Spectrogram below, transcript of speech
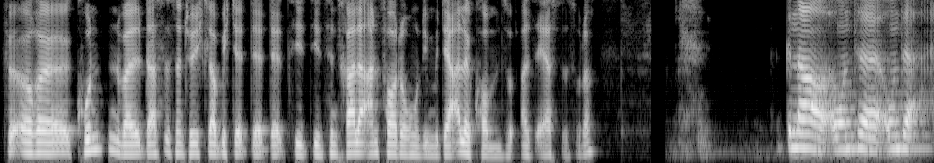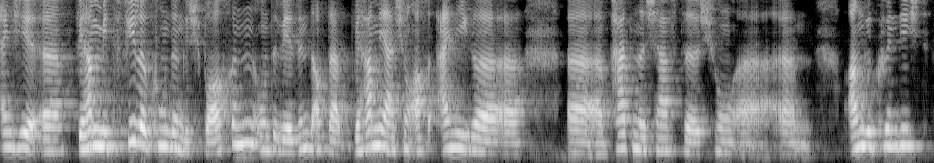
für eure Kunden? Weil das ist natürlich, glaube ich, der, der, der, die zentrale Anforderung, die mit der alle kommen, so als erstes, oder? Genau, und, äh, und eigentlich, äh, wir haben mit vielen Kunden gesprochen und wir sind auch da, wir haben ja schon auch einige äh, äh, Partnerschaften schon äh, äh, angekündigt.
